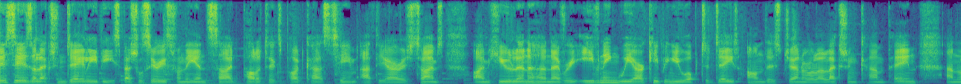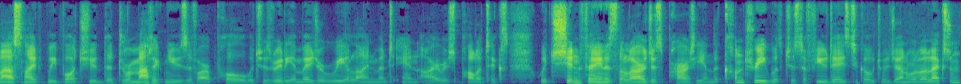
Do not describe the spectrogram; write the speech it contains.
This is Election Daily, the special series from the Inside Politics podcast team at the Irish Times. I'm Hugh Linehan. Every evening, we are keeping you up to date on this general election campaign. And last night, we brought you the dramatic news of our poll, which is really a major realignment in Irish politics, with Sinn Féin as the largest party in the country, with just a few days to go to a general election,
